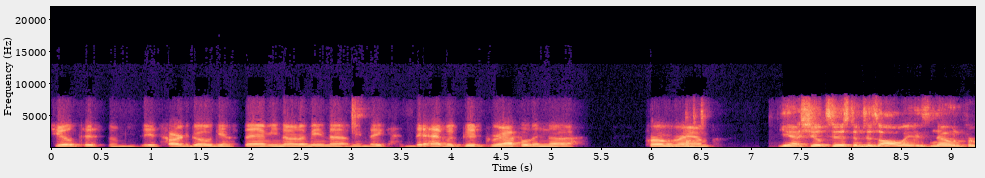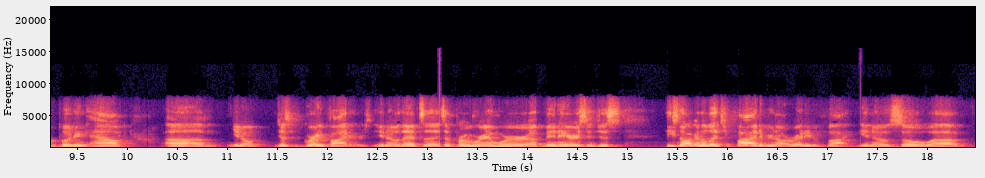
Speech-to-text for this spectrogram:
Shield System, it's hard to go against them. You know what I mean? I mean, they they have a good grappling uh, program yeah, Shield Systems is always known for putting out, um, you know, just great fighters. You know, that's a, it's a program where uh, Ben Harrison just he's not going to let you fight if you're not ready to fight. You know, so uh,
